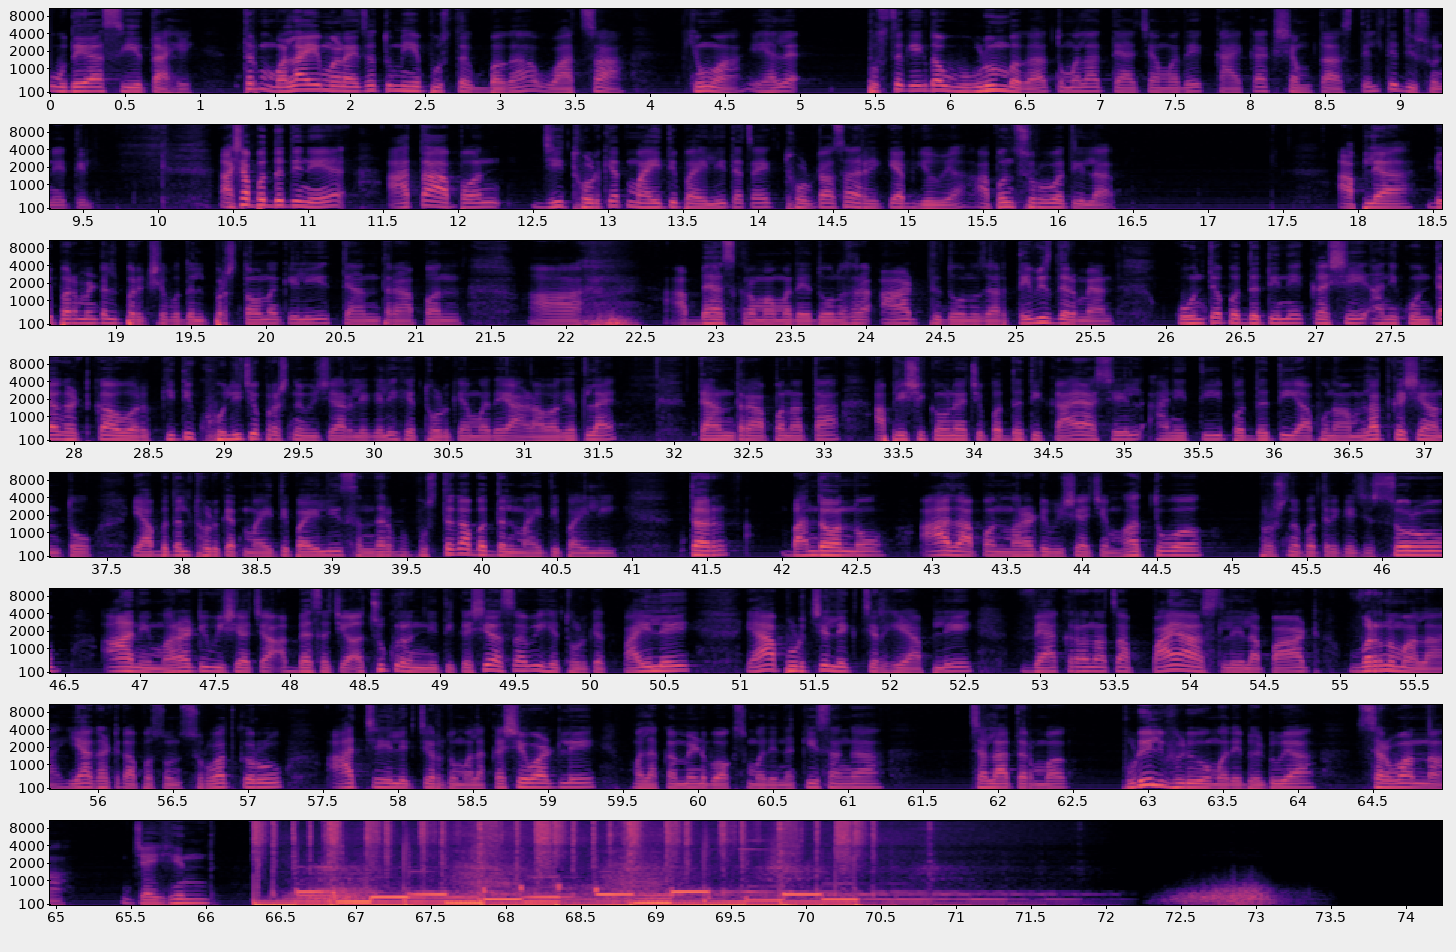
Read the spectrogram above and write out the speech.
उदयास येत आहे. तर मला हे म्हणायचं तुम्ही हे पुस्तक बघा वाचा किंवा ह्याला पुस्तक एकदा उघडून बघा तुम्हाला त्याच्यामध्ये काय काय क्षमता असतील ते दिसून येतील. अशा पद्धतीने आता आपण जी थोडक्यात माहिती पाहिली त्याचा एक छोटासा रिकॅप घेऊया. आपण सुरुवातीला आपल्या डिपार्टमेंटल परीक्षेबद्दल प्रस्तावना केली. त्यानंतर आपण अभ्यासक्रमामध्ये दोन हजार आठ ते दोन हजार तेवीस दरम्यान कोणत्या पद्धतीने कसे आणि कोणत्या घटकावर किती खोलीचे प्रश्न विचारले गेले हे थोडक्यामध्ये आढावा घेतला आहे त्यानंतर आपण आता आपली शिकवण्याची पद्धती काय असेल आणि ती पद्धती आपण अंमलात कशी आणतो याबद्दल थोडक्यात माहिती पाहिली संदर्भ पुस्तकाबद्दल माहिती पाहिली. तर बांधवांनो आज आपण मराठी विषयाचे महत्त्व प्रश्नपत्रिकेचे स्वरूप आणि मराठी विषयाच्या अभ्यासाची अचूक रणनीती कशी असावी हे थोडक्यात पाहिले. या पुढचे लेक्चर हे आपले व्याकरणाचा पाया असलेला पाठ वर्णमाला या घटकापासून सुरुवात करू. आजचे हे लेक्चर तुम्हाला कसे वाटले? मला कमेंट बॉक्समध्ये नक्की सांगा. चला तर मग पुढील व्हिडिओमध्ये भेटूया. सर्वांना जय हिंद.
